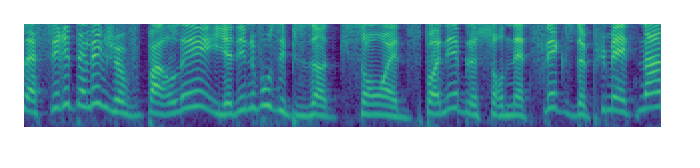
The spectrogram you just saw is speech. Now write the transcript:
la série télé que je vais vous parler, il y a des nouveaux épisodes qui sont euh, sur Netflix depuis maintenant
